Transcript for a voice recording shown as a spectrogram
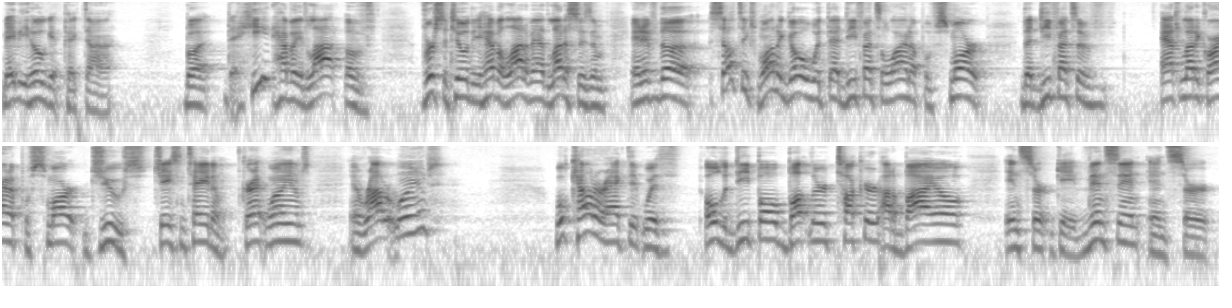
maybe he'll get picked on. But the Heat have a lot of versatility, have a lot of athleticism, and if the Celtics want to go with that defensive lineup of Smart, that defensive athletic lineup of Smart, Juice, Jayson Tatum, Grant Williams, and Robert Williams, we'll counteract it with Oladipo, Butler, Tucker, Adebayo, insert Gabe Vincent, insert.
